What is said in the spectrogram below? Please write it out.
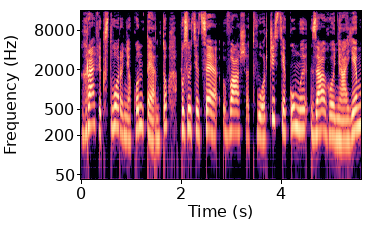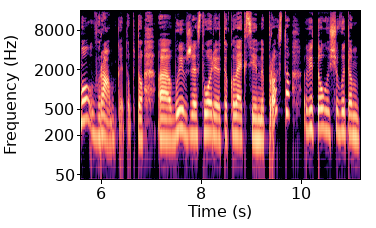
графік створення контенту. По суті, це ваша творчість, яку ми загоняємо в рамки. Тобто ви вже створюєте колекції не просто від того, що ви там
